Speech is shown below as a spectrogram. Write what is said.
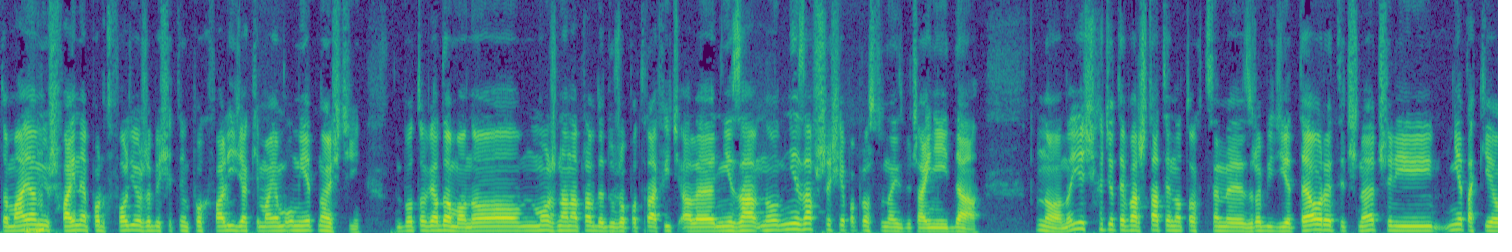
to mają mhm. już fajne portfolio, żeby się tym pochwalić, jakie mają umiejętności. Bo to wiadomo, no, można naprawdę dużo potrafić, ale nie, za, no, nie zawsze się po prostu najzwyczajniej da. No, no jeśli chodzi o te warsztaty, no to chcemy zrobić je teoretyczne, czyli nie takie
